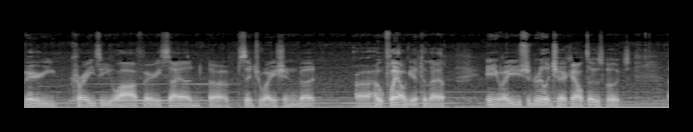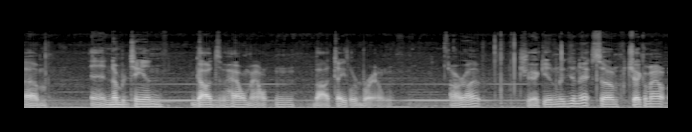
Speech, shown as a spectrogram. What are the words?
very crazy life, very sad uh, situation, but uh, hopefully I'll get to that. Anyway, you should really check out those books. Um, and number 10, Gods of Howell Mountain by Taylor Brown. All right, check in with you next time. Check them out.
